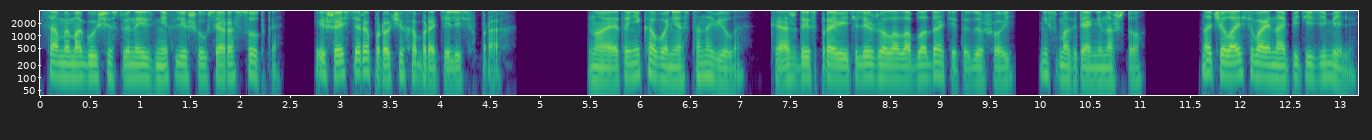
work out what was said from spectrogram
Самый могущественный из них лишился рассудка, и шестеро прочих обратились в прах. Но это никого не остановило. Каждый из правителей желал обладать этой душой, несмотря ни на что. Началась война пяти земель.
